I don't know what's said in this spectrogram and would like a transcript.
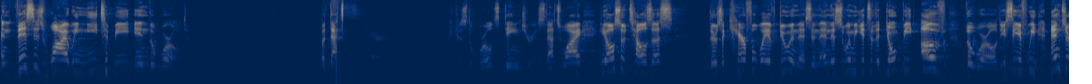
and this is why we need to be in the world. But that's scary because the world's dangerous. That's why he also tells us there's a careful way of doing this. And, and this is when we get to the don't be of the world. You see, if we enter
